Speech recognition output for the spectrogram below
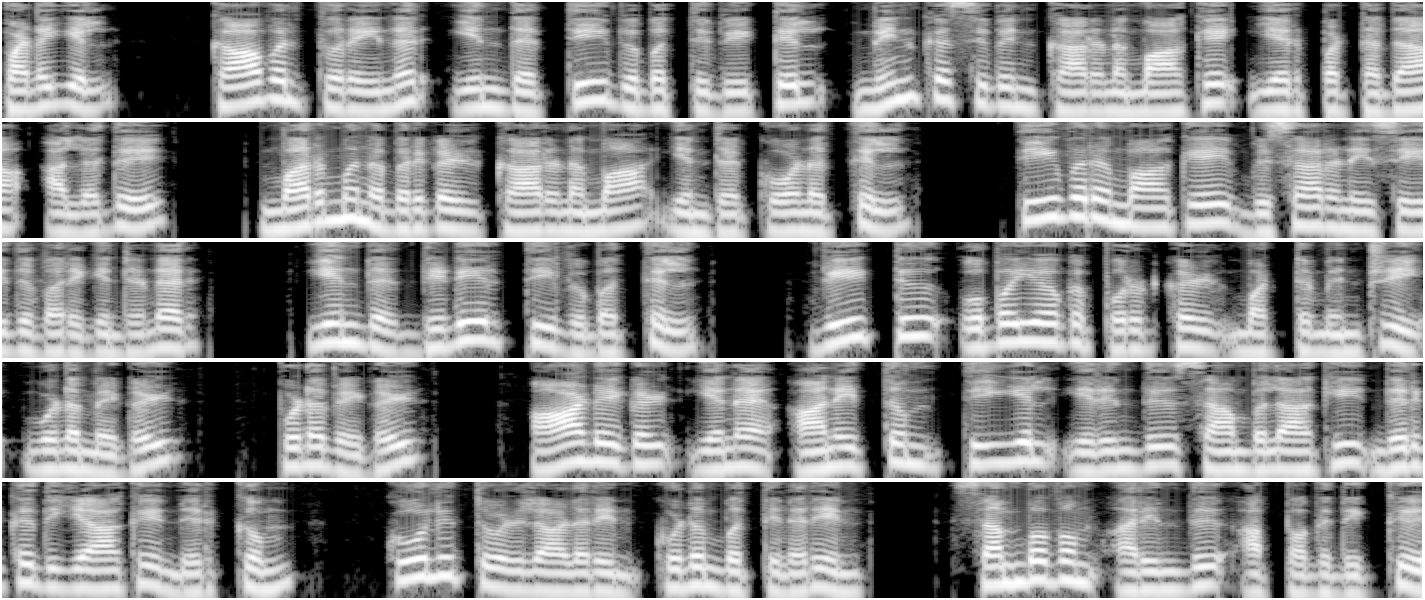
படையில் காவல்துறையினர் இந்த தீ விபத்து வீட்டில் மின்கசிவின் காரணமாக ஏற்பட்டதா அல்லது மர்ம நபர்கள் காரணமா என்ற கோணத்தில் தீவிரமாக விசாரணை செய்து வருகின்றனர். இந்த திடீர் தீ விபத்தில் வீட்டு உபயோகப் பொருட்கள் மட்டுமின்றி உடைமைகள் புடவைகள் ஆடைகள் என அனைத்தும் தீயில் எரிந்து சாம்பலாகி நிர்கதியாக நிற்கும் கூலித் தொழிலாளரின் குடும்பத்தினரின் சம்பவம் அறிந்து அப்பகுதிக்கு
